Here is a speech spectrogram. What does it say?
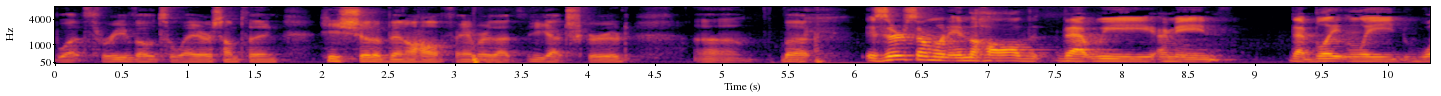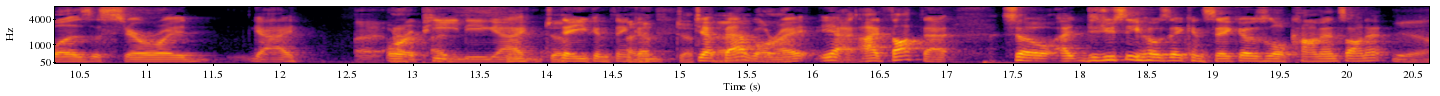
what three votes away or something, he should have been a Hall of Famer. That he got screwed. Um, but Is there someone in the hall that, we, I mean, that blatantly was a steroid guy or a PED guy Jeff- that you can think of? Jeff Jeff Bagwell, Bagwell. right? Yeah, I thought that. So, I, did you see Jose Canseco's little comments on it? Yeah.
